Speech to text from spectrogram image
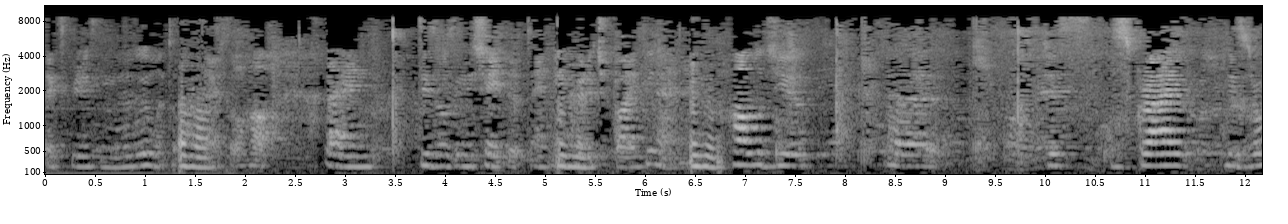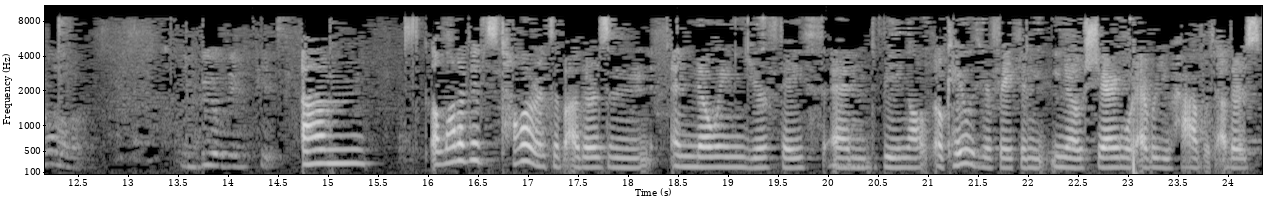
experiencing the movement of Uh-huh. how and this was initiated and Mm-hmm. encouraged by Gulen. How would you uh, just describe his role in building peace? Um, a lot of it's tolerance of others and and knowing your faith and being all okay with your faith and you know sharing whatever you have with others.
